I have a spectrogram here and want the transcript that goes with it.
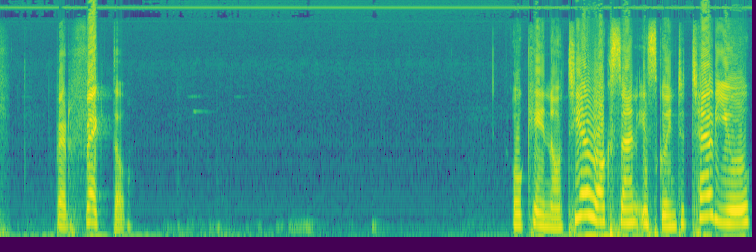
Perfecto. Okay, now Tia Roxanne is going to tell you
